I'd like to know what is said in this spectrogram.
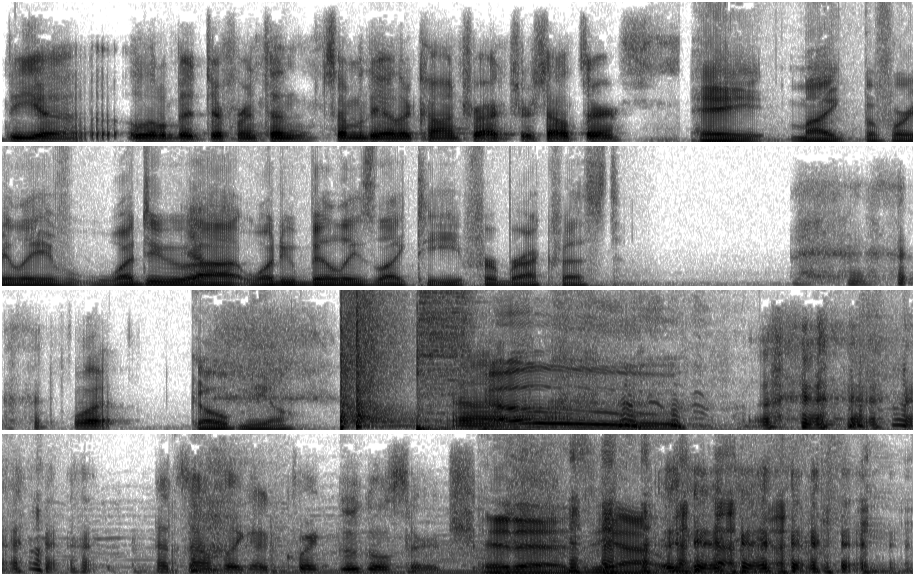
be a, a little bit different than some of the other contractors out there. Hey, Mike, before you leave, what do Yeah. uh, what do Billies like to eat for breakfast? What? Goat meal. Uh, Oh, that sounds like a quick Google search. It is, yeah.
